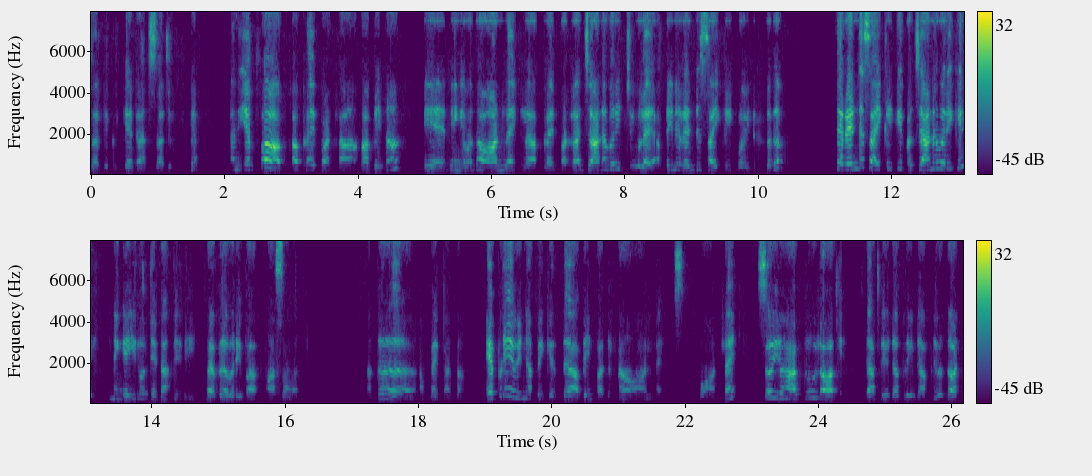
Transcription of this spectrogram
certificate and certificate. And எப்போ அப்ளை பண்ணலாம் அப்படின்னா நீங்க வந்து ஆன்லைன்ல அப்ளை பண்ணலாம். ஜனவரி ஜூலை அப்படின்னு ரெண்டு சைக்கிள் போயிட்டு இருக்குது இந்த ரெண்டு சைக்கிளுக்கு இப்ப ஜனவரிக்கு நீங்க இருபத்தி எட்டாம் தேதி பிப்ரவரி பா- மாசம் வந்து வந்து அப்ளை பண்ணலாம். எப்படி விண்ணப்பிக்கிறது அப்படின்னு பார்த்தீங்கன்னா online online so you have to login W W dot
